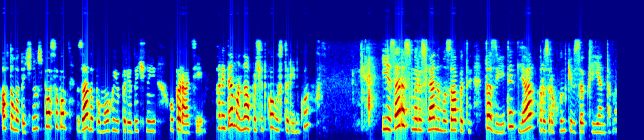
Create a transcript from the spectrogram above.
автоматичним способом за допомогою періодичної операції. Перейдемо на початкову сторінку. І зараз ми розглянемо запити та звіти для розрахунків з клієнтами.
